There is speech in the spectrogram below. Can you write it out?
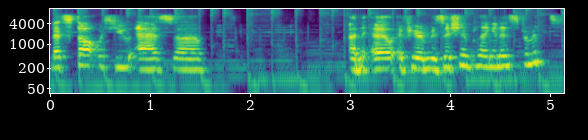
let's start with you as uh, an uh, if you're a musician playing an instrument,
